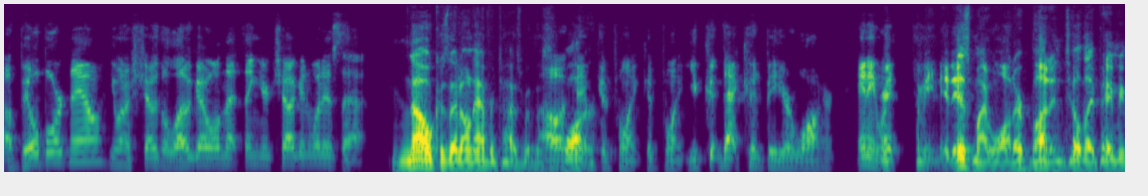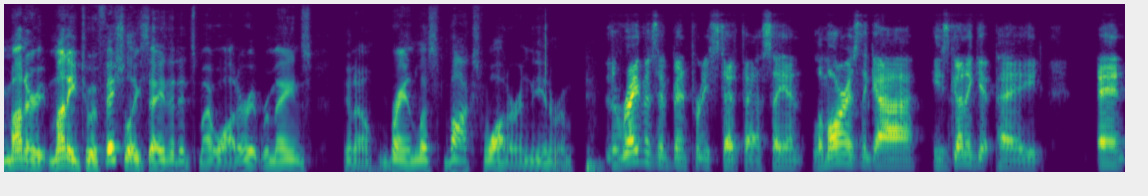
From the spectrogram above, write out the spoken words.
a billboard now? You want to show the logo on that thing you're chugging? What is that? No, because they don't advertise with us. Oh, okay. water. Good point. Good point. You could that could be your water. Anyway, it, I mean, it is my water, but until they pay me money money to officially say that it's my water, it remains, you know, brandless boxed water in the interim. The Ravens have been pretty steadfast, saying Lamar is the guy. He's going to get paid, and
